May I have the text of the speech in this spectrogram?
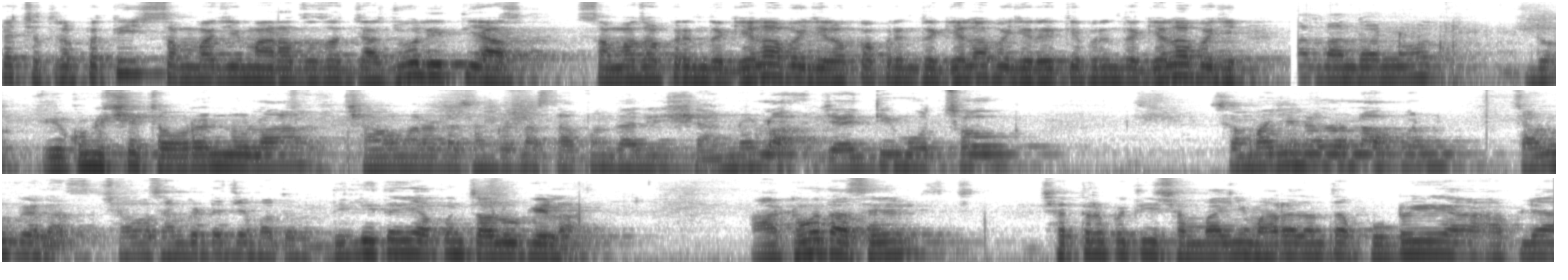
या छत्रपती संभाजी महाराजाचा जाज्वल इतिहास समाजापर्यंत गेला पाहिजे लोकांपर्यंत गेला पाहिजे रयतेपर्यंत गेला पाहिजे. आज बांधवांनो दो एकोणीसशे चौऱ्याण्णवला छावा मराठा संघटना स्थापन झाली. शहाण्णवला जयंती महोत्सव संभाजीनगरला आपण चालू केला. छावा संघटनेच्या माध्यमातून. दिल्लीतही आपण चालू केला. आठवत असेल छत्रपती संभाजी महाराजांचा फोटोही आपल्या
